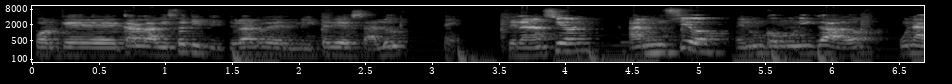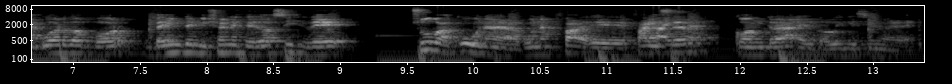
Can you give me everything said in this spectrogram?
porque Carla Bisotti, titular del Ministerio de Salud de la Nación, anunció en un comunicado un acuerdo por 20 millones de dosis de su vacuna, la vacuna eh, Pfizer, Pfizer. contra el COVID-19.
